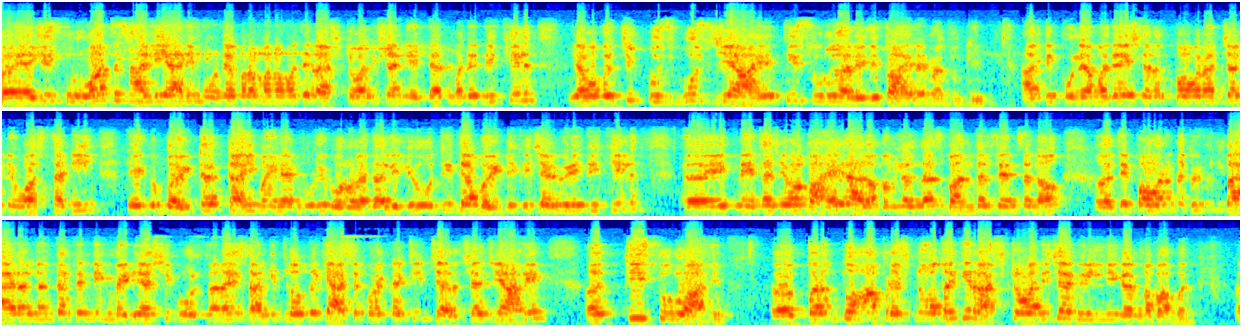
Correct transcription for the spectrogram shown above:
याची सुरुवात झाली आणि मोठ्या प्रमाणामध्ये राष्ट्रवादीच्या नेत्यांमध्ये देखील याबाबतची कुजबूज जी आहे ती सुरू झालेली पाहायला मिळत होती. अगदी पुण्यामध्ये शरद पवार साहेबांच्या निवासस्थानी एक बैठक काही महिन्यांपूर्वी बोलवण्यात आलेली होती. त्या बैठकीच्या वेळी देखील एक नेता जेव्हा बाहेर आला मंगलदास बांदल त्यांचं नाव ते पवारांना भेटून बाहेर आल्यानंतर त्यांनी मीडियाशी बोलताना हे सांगितलं होतं की अशा प्रकारची चर्चा जी आहे ती सुरू आहे. परंतु हा प्रश्न होता की राष्ट्रवादीच्या विलिनीकरणाबाबत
